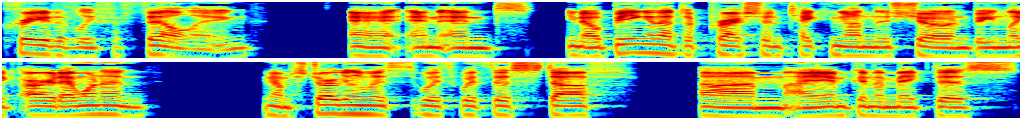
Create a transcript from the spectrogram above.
creatively fulfilling and and and you know being in that depression taking on this show and being like all right i want to you know i'm struggling with with with this stuff. Um i am going to make this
